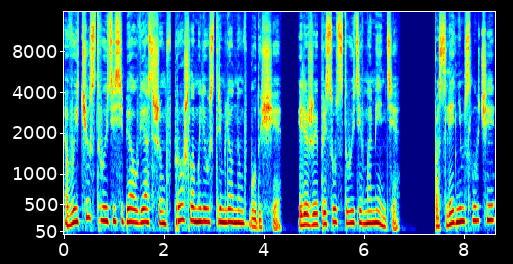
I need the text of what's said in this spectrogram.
Вы чувствуете себя увязшим в прошлом или устремленным в будущее, или же присутствуете в моменте. В последнем случае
